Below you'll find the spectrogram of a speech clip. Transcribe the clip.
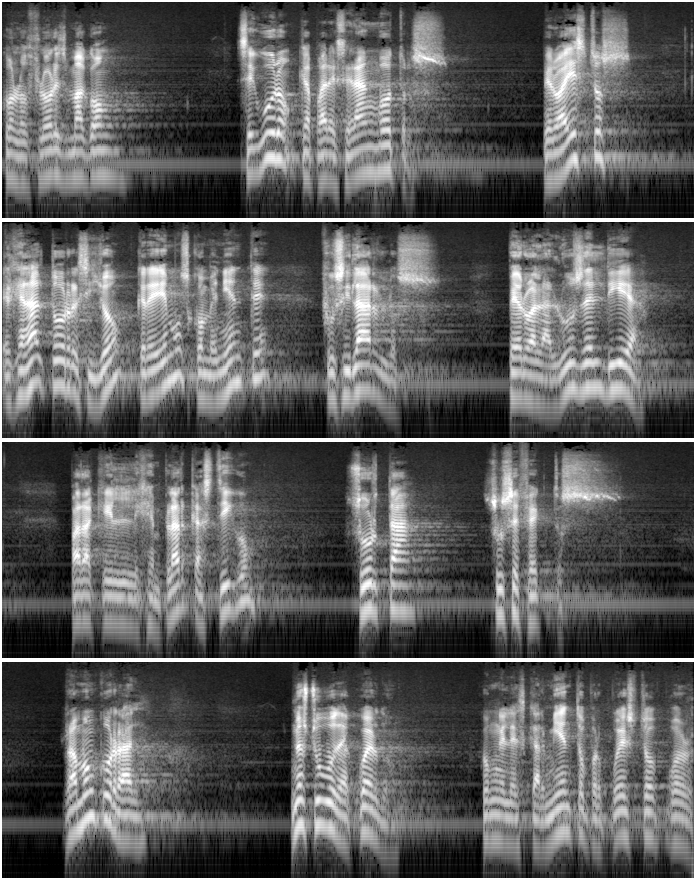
con los Flores Magón. Seguro que aparecerán otros, pero a estos el general Torres y yo creemos conveniente fusilarlos, pero a la luz del día, para que el ejemplar castigo surta sus efectos. Ramón Corral no estuvo de acuerdo con el escarmiento propuesto por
